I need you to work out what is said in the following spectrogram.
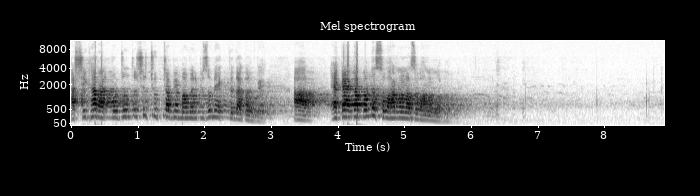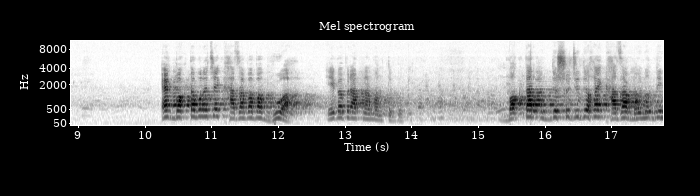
আর শিখার আগ পর্যন্ত সে চুপচাপ ইমামের পিছনে একতেদা করবে। আর একা একা পড়লে সোহান আল্লাহ সোহান আল্লাহ বলবে। এক বক্তা বলেছে, খাজা বাবা ভুয়া। এই ব্যাপারে আপনার মন্তব্য কি? বক্তার উদ্দেশ্য যদি হয়, খাজা মঈনুদ্দিন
